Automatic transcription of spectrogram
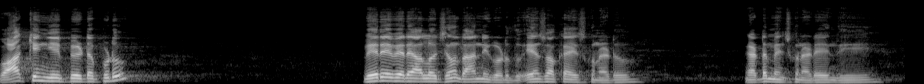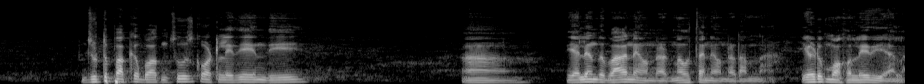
వాక్యం చెప్పేటప్పుడు వేరే వేరే ఆలోచన రానికూడదు. ఏం సొక్క వేసుకున్నాడు? గడ్డం పెంచుకున్నాడు ఏంది? జుట్టు పక్కకు పోతుంది చూసుకోవట్లేదు ఏంది? ఎలెందు బాగానే ఉన్నాడు నవ్వుతానే ఉన్నాడు అన్న. ఏడుపు మొహం లేదు ఇవాళ.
